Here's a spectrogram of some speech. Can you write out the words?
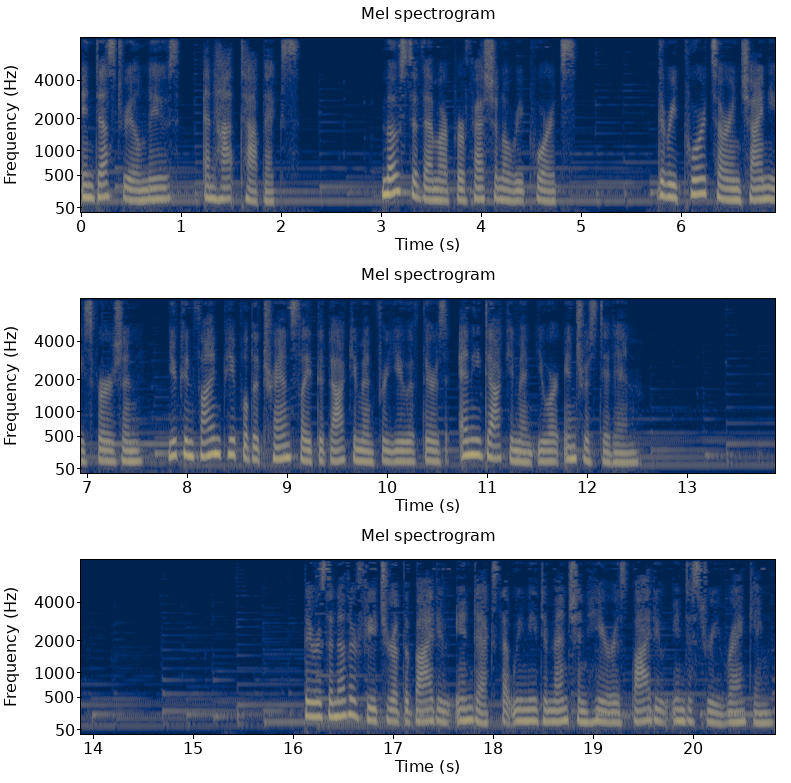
industrial news, and hot topics. Most of them are professional reports. The reports are in Chinese version, you can find people to translate the document for you if there's any document you are interested in. There is another feature of the Baidu Index that we need to mention here is Baidu Industry Ranking.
